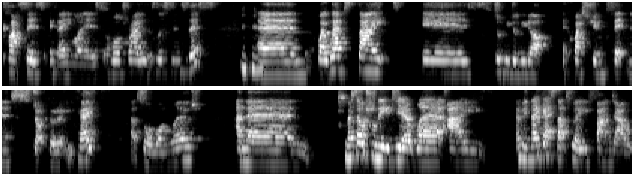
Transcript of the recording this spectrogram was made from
classes. If anyone is a horse rider that's listening to this, Mhm. Um, my website is www.equestrianfitness.co.uk. That's all one word. And then my social media, where I, I mean, I guess that's where you find out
